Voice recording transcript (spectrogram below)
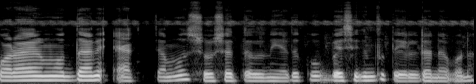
কড়াইয়ের মধ্যে আমি এক চামচ সর্ষের তেল নিয়েছি খুব বেশি কিন্তু তেলটা নেব না।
